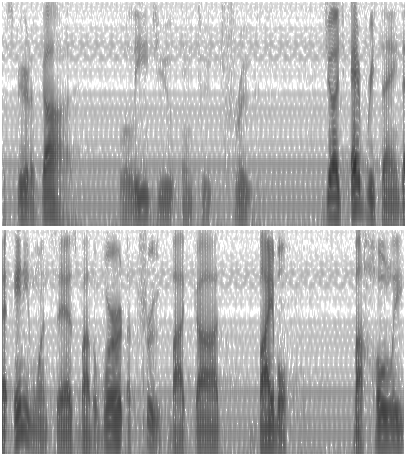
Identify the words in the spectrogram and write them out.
The Spirit of God will lead you into truth. Judge everything that anyone says by the word of truth, by God's Bible, by Holy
